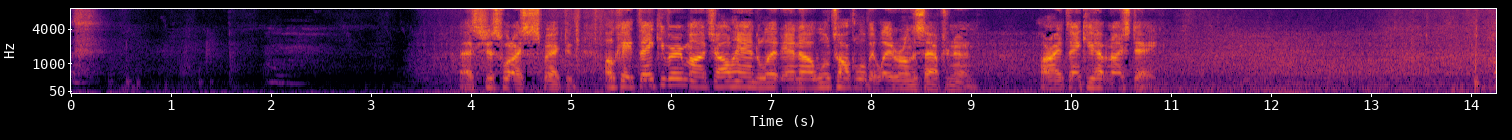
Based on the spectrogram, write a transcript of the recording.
That's just what I suspected. Okay, thank you very much. I'll handle it, and uh, we'll talk a little bit later on this afternoon. All right, thank you. Have a nice day. I'll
